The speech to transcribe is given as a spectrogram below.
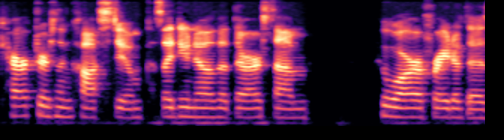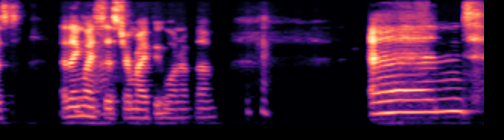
characters in costume, because I do know that there are some who are afraid of those. I think my sister might be one of them. and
